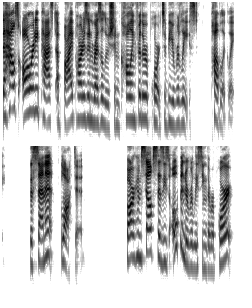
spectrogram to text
The House already passed a bipartisan resolution calling for the report to be released publicly. The Senate blocked it. Barr himself says he's open to releasing the report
